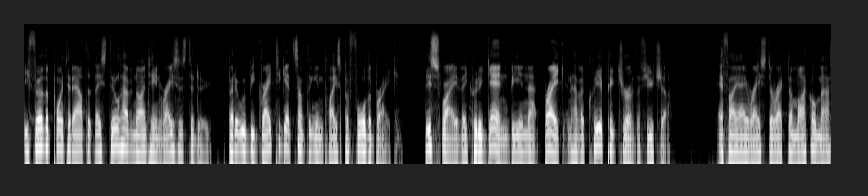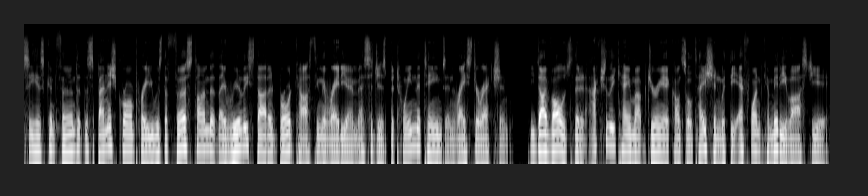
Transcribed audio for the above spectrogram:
He further pointed out that they still have 19 races to do, but it would be great to get something in place before the break. This way, they could again be in that break and have a clear picture of the future. FIA race director Michael Masi has confirmed that the Spanish Grand Prix was the first time that they really started broadcasting the radio messages between the teams and race direction. He divulged that it actually came up during a consultation with the F1 committee last year.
